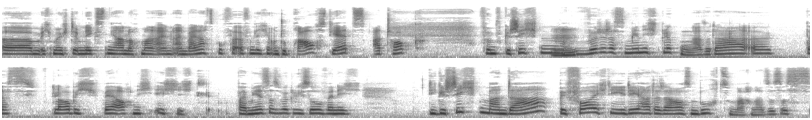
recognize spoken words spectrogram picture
ähm, ich möchte im nächsten Jahr nochmal ein, ein Weihnachtsbuch veröffentlichen und du brauchst jetzt ad hoc fünf Geschichten, Mhm. würde das mir nicht glücken. Also da, äh, das glaube ich, wäre auch nicht ich. ich. Bei mir ist es wirklich so, wenn ich die Geschichten waren da, bevor ich die Idee hatte, daraus ein Buch zu machen. Also es ist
